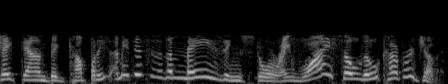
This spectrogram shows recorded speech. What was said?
shake down big companies. I mean, this is an amazing story. Why so little coverage of it?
